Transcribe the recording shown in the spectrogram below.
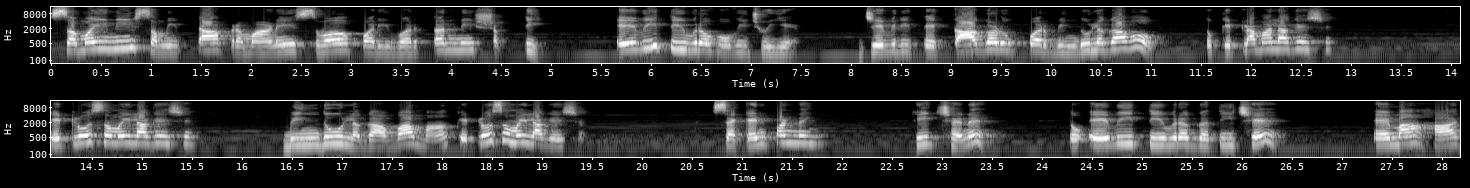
સમયની સમીપતા પ્રમાણે સ્વ પરિવર્તનની શક્તિ એવી તીવ્ર હોવી જોઈએ. જેવી રીતે કાગળ ઉપર બિંદુ લગાવો તો કેટલામાં લાગે છે? કેટલો સમય લાગે છે? બિંદુ લગાવવામાં કેટલો સમય લાગે છે? સેકન્ડ પણ નહીં. ઠીક છે ને? તો એવી તીવ્ર ગતિ છે? એમાં હાથ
